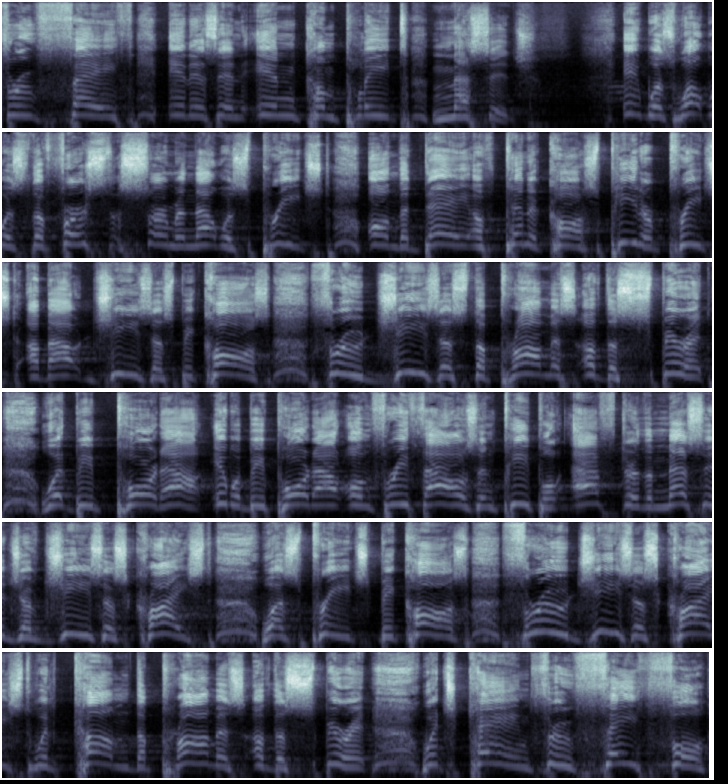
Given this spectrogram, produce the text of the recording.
through faith, it is an incomplete message. It was what was the first sermon that was preached on the day of Pentecost. Peter preached about Jesus because through Jesus, the promise of the Spirit would be poured out. It would be poured out on 3,000 people after the message of Jesus Christ was preached because through Jesus Christ would come the promise of the Spirit, which came through faithful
